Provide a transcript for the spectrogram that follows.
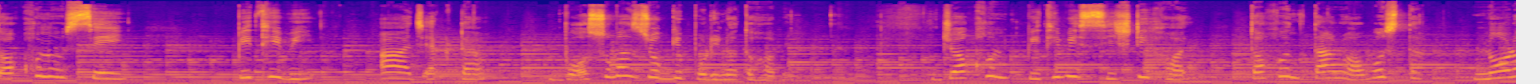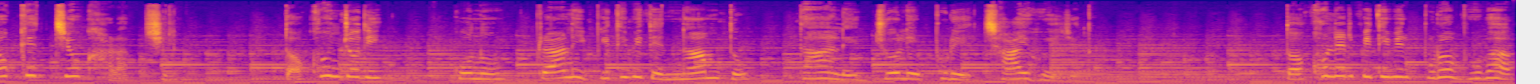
তখনও সেই পৃথিবী আজ একটা বসবাসযোগ্যে পরিণত হবে। যখন পৃথিবীর সৃষ্টি হয়, তখন তার অবস্থা নরকের চেয়েও খারাপ ছিল। তখন যদি কোনো প্রাণী পৃথিবীতে নামতো, তাহলে জ্বলে পুড়ে ছাই হয়ে যেত। তখনের পৃথিবীর পুরো ভূভাগ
